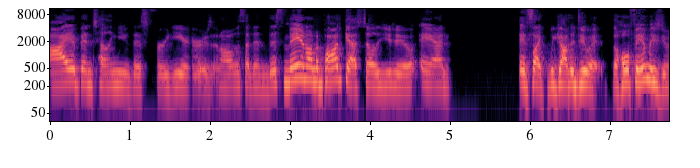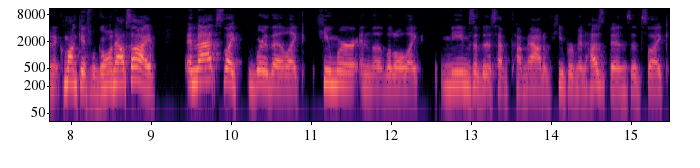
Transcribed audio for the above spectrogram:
I have been telling you this for years. And all of a sudden this man on a podcast tells you to, and it's like, we got to do it. The whole family's doing it. Come on, kids, we're going outside. And that's like where the like humor and the little like memes of this have come out of Huberman husbands. It's like,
